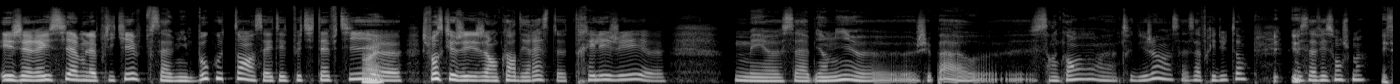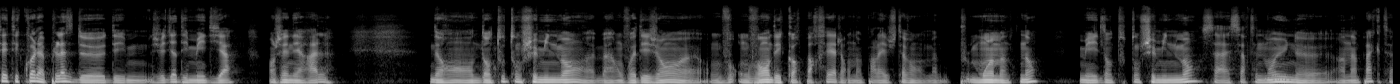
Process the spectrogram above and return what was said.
Et j'ai réussi à me l'appliquer. Ça a mis beaucoup de temps. hein. Ça a été petit à petit. Ouais. Euh, je pense que j'ai encore des restes très légers, euh, mais ça a bien mis, je sais pas, 5 ans, un truc du genre. hein. Ça, ça a pris du temps, Et, et- mais ça fait son chemin. et ça a été quoi la place de, des, je vais dire, des médias en général? Dans, dans tout ton cheminement, euh, ben, on voit des gens, euh, on, vend des corps parfaits. Alors on en parlait juste avant, moins maintenant. Mais dans tout ton cheminement, ça a certainement eu une, euh, un impact.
